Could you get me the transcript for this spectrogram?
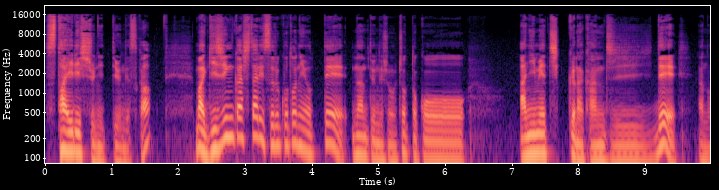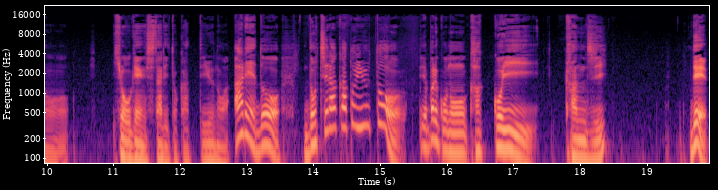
スタイリッシュにっていうんですかまあ擬人化したりすることによって何て言うんでしょうちょっとこうアニメチックな感じであの表現したりとかっていうのはあれどどちらかというとやっぱりこのかっこいい感じで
